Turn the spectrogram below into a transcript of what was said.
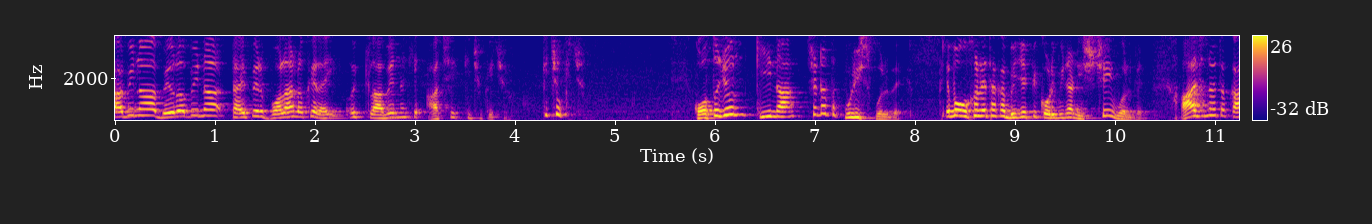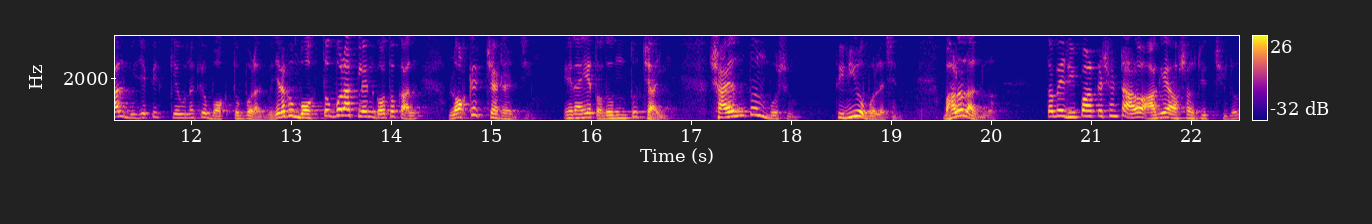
যাবি না, বেরোবি না টাইপের বলা লোকেরাই ওই ক্লাবে নাকি আছে কিছু কিছু কিছু কিছু। কতজন, কি না, সেটা তো পুলিশ বলবে। এবং ওখানে থাকা বিজেপি কর্মীরা নিশ্চয়ই বলবেন আজ নয়তো কাল বিজেপির কেউ না কেউ বক্তব্য রাখবে। যেরকম বক্তব্য রাখলেন গতকাল লকেট চ্যাটার্জি, এনআইএ তদন্ত চাই। সায়ন্তন বসু, তিনিও বলেছেন, ভালো লাগল তবে রিপার্কেশনটা আরও আগে আসা উচিত ছিল।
